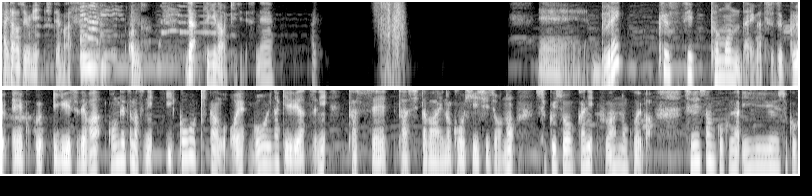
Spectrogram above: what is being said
はい。楽しみにしてます。おっとじゃあ次の記事ですね。はい。えー、ブレックシット問題が続く英国、イギリスでは今月末に移行期間を終え合意なき離脱に達成、達した場合のコーヒー市場の縮小化に不安の声が生産国や EU 諸国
